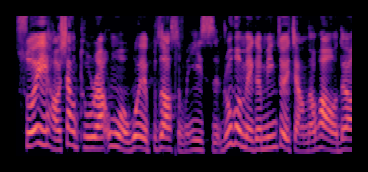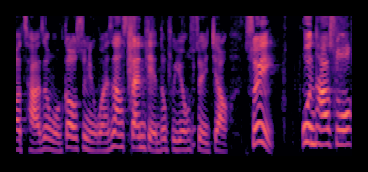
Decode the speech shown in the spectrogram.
所以好像突然问我，我也不知道什么意思。如果每个名嘴讲的话我都要查证，我告诉你，晚上三点都不用睡觉。所以问他说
